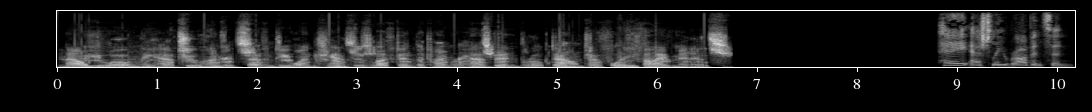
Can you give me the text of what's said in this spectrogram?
Now you only have 271 chances left and the timer has been broke down to 45 minutes. Hey Ashley Robinson,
